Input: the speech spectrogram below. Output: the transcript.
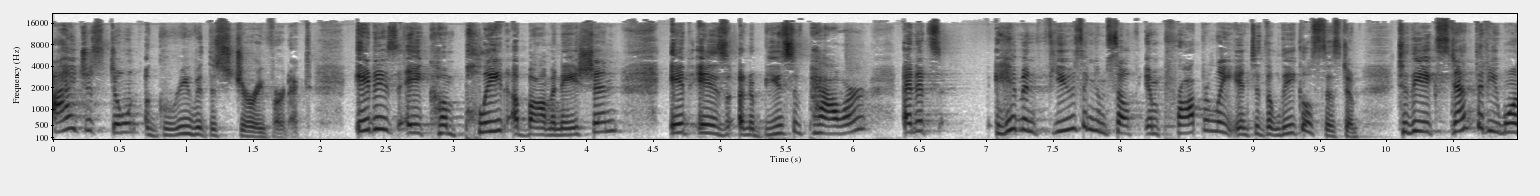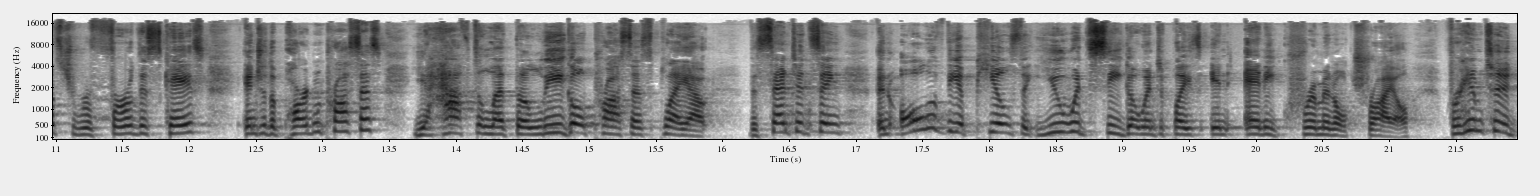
I just don't agree with this jury verdict. It is a complete abomination. It is an abuse of power, and it's him infusing himself improperly into the legal system. To the extent that he wants to refer this case into the pardon process, you have to let the legal process play out. The sentencing and all of the appeals that you would see go into place in any criminal trial. For him to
